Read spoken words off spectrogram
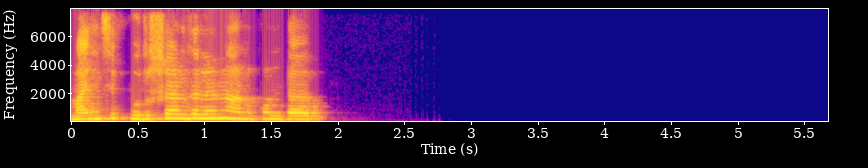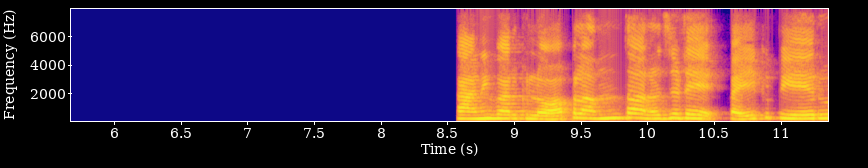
మంచి పురుషార్థులని అనుకుంటారు. కానీ వారికి లోపల అంతా అలజడే. పైకి పేరు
